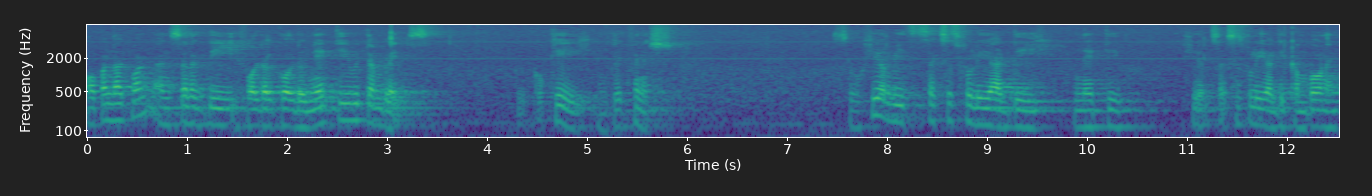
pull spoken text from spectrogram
open that one and select the folder called native templates. Click ok and click finish. So here we successfully add the native here successfully add the component.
